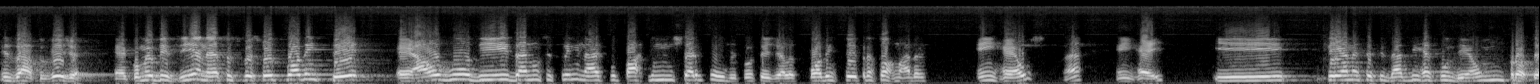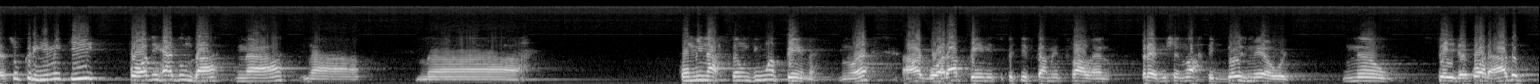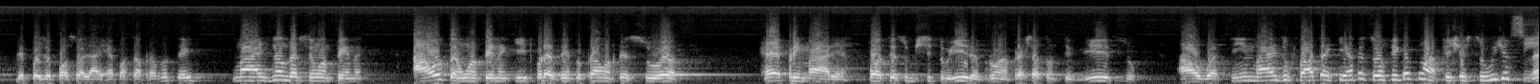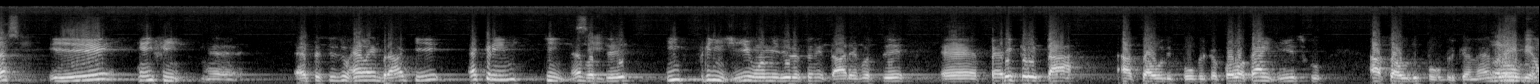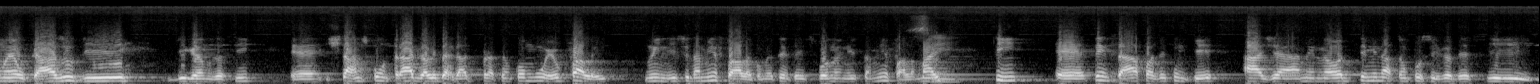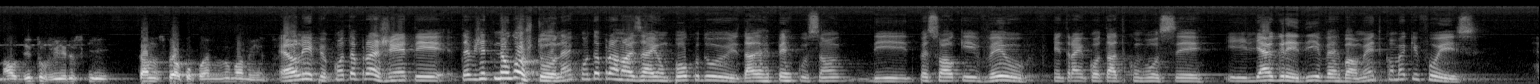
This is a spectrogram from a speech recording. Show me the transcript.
Exato. Veja, é, como eu dizia, né, essas pessoas podem ser é, alvo de denúncias criminais por parte do Ministério Público, ou seja, elas podem ser transformadas em réus, né, em réis, e ter a necessidade de responder a um processo crime que pode redundar na, na, na combinação de uma pena, não é? Agora, a pena, especificamente falando, prevista no artigo 268, não sei decorada, depois eu posso olhar e repassar para vocês, mas não deve ser uma pena alta, uma pena que, por exemplo, para uma pessoa é primária pode ser substituída por uma prestação de serviço, algo assim, mas o fato é que a pessoa fica com a ficha suja, sim, né? Sim. E, enfim, é, é, preciso relembrar que é crime, sim, né? Sim. Você infringir uma medida sanitária, você é, periclitar a saúde pública, colocar em risco a saúde pública, né? Não, não, é o caso de, digamos assim, é, estarmos contrários à liberdade de expressão, como eu falei no início da minha fala, como eu tentei expor no início da minha fala. Sim. Mas, sim, é, tentar fazer com que haja a menor disseminação possível desse maldito vírus que está nos preocupando no momento. É, Olímpio, conta pra gente. Teve gente que não gostou, né? Conta pra nós aí um pouco do, da repercussão de pessoal que veio entrar em contato com você e lhe agredir verbalmente. Como é que foi isso?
